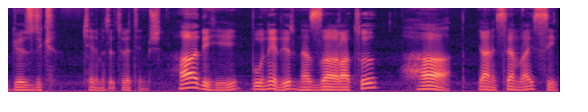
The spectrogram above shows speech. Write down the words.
gözlük kelimesi türetilmiş. Hadihi bu nedir? Nezzaratu ha. Yani semrayı sil.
